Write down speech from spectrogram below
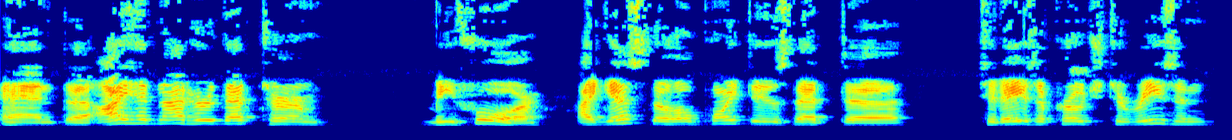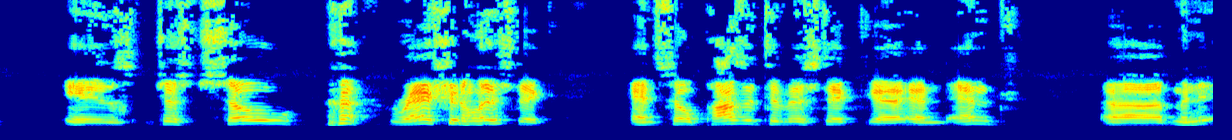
And I had not heard that term before. I guess the whole point is that uh, today's approach to reason is just so rationalistic and so positivistic uh, and and uh, mani-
